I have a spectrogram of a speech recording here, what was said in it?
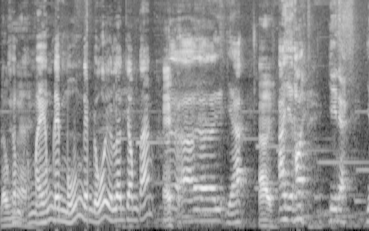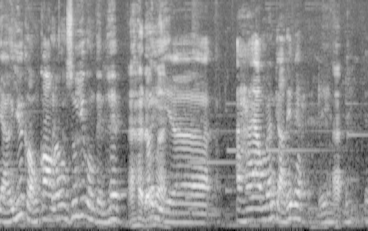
đúng Sao rồi. mày không đem muỗng đem đũa rồi lên cho ông tám? Ờ, ờ, dạ. Ừ. À vậy thôi. Vậy nè giờ ở dưới còn con nữa con xuống dưới con tìm thêm. À, có đúng rồi. gì à, hai ông đánh cờ tiếp nha. Đi À. đi đi.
